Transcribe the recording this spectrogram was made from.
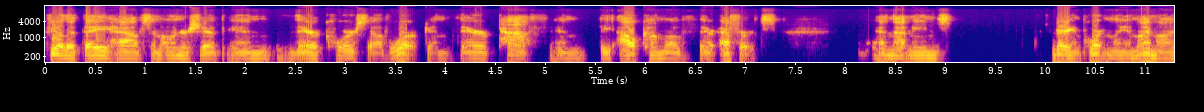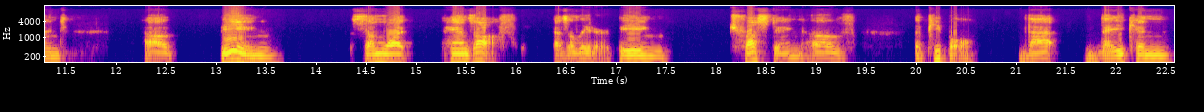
feel that they have some ownership in their course of work and their path and the outcome of their efforts. And that means, very importantly, in my mind, uh, being somewhat hands off as a leader, being trusting of the people that they can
